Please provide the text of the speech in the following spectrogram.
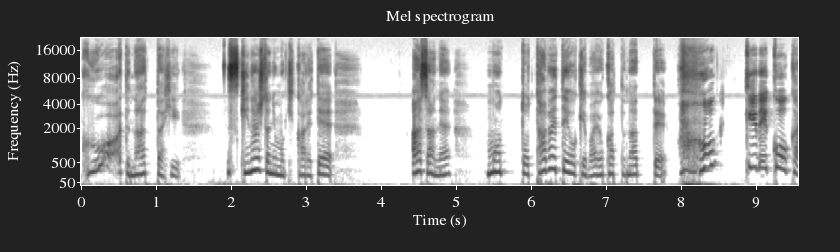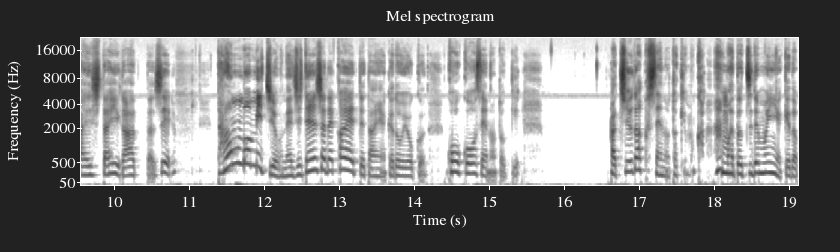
ぐわーってなった日好きな人にも聞かれて朝ねもっと食べておけばよかったなって本気で後悔した日があったし田んぼ道をね自転車で帰ってたんやけどよく高校生の時。あ中学生の時もか。まあどっちでもいいんやけど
